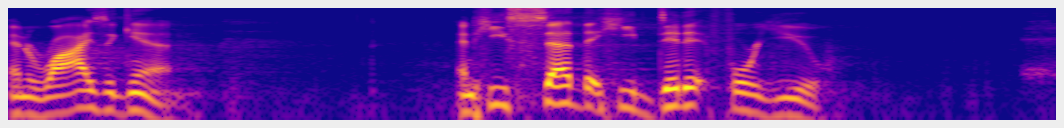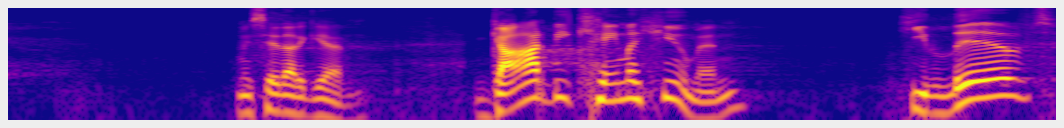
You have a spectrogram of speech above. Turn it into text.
and rise again. And he said that he did it for you. Let me say that again. God became a human, he lived,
